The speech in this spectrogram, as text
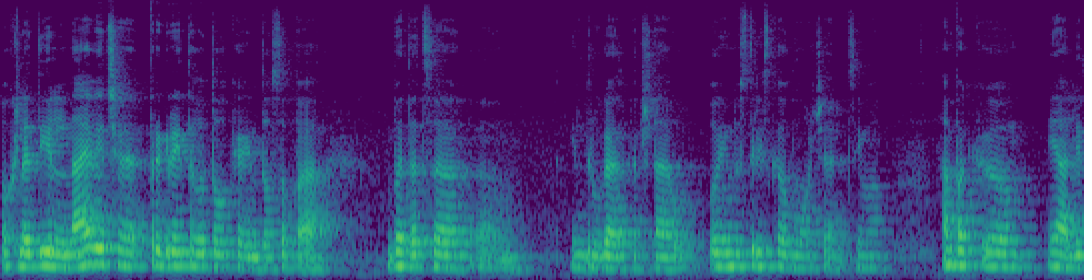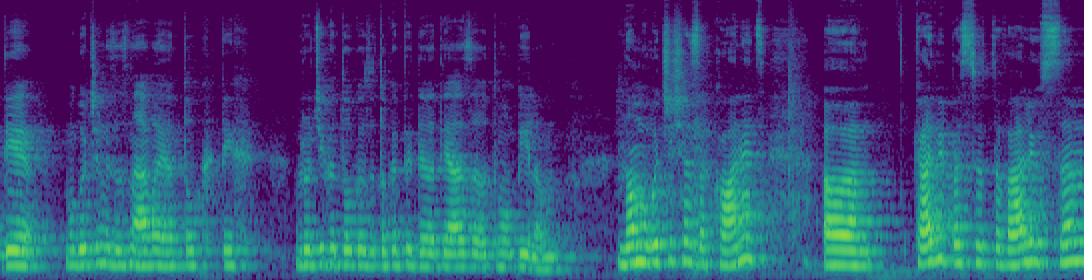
ohladili največje pregrete otoke in to so pa BTC um, in druga pač ta industrijska območja. Recimo. Ampak um, ja, ljudje mogoče ne zaznavajo tok teh vročih otokov, zato ker pridejo tja z avtomobilom. No, mogoče še za konec. Um, Kaj bi pa svetovali vsem,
